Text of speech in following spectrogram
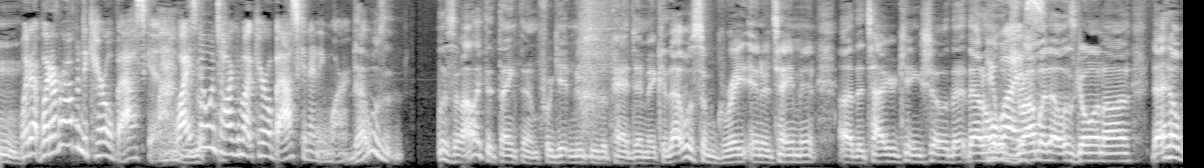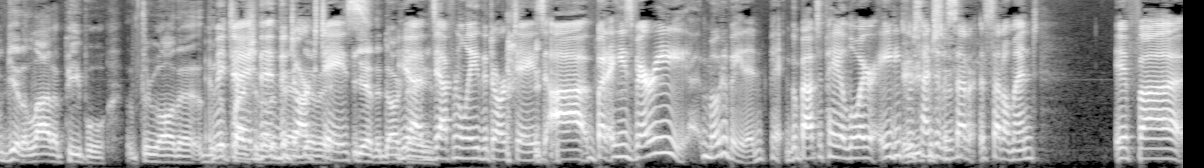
Mm. What, whatever happened to Carole Baskin? Why is no one talking about Carole Baskin anymore? That was. Listen, I like to thank them for getting me through the pandemic because that was some great entertainment. Uh, the Tiger King show, that, that whole drama that was going on, that helped get a lot of people through all the, the The, depression the, the the, dark days. Yeah, the dark yeah, days. Yeah, definitely the dark days. uh, but he's very motivated, about to pay a lawyer 80% of the 80%? set, settlement if uh,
